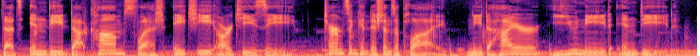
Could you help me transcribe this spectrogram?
That's indeed.com slash H E R T Z. Terms and conditions apply. Need to hire? You need Indeed.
